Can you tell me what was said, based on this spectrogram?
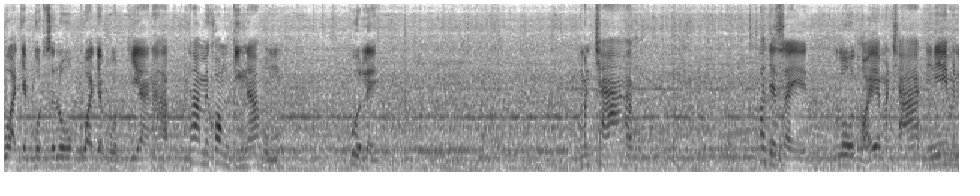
กว่าจะปลดสโลว์กว่าจะปลดเกียร์นะครับ ถ้าไม่คล่องจริงนะ ผมพูดเลย มันช้าครับ ถ้าจะใส่โลถอยมันช้า ทีนี้มัน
